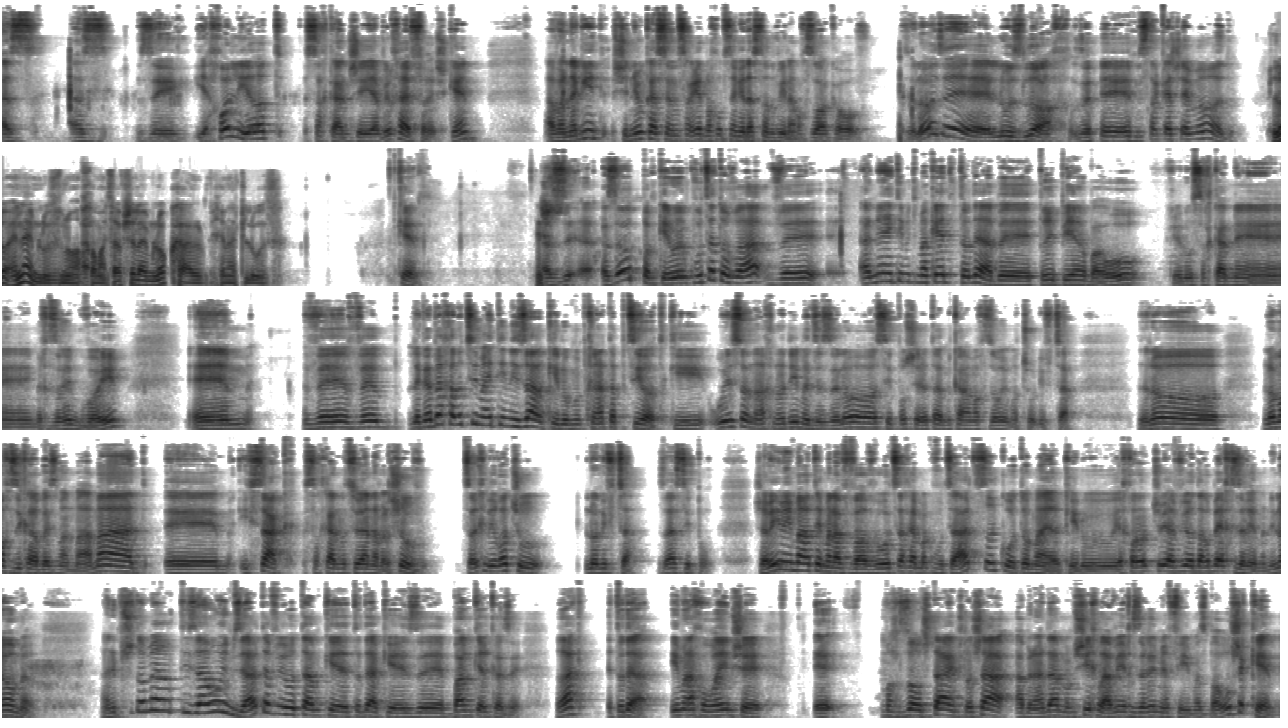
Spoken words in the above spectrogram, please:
אז, אז זה יכול להיות שחקן שיביא לך הפרש, כן? אבל נגיד שניוקאסל משחקת בחוץ נגד אסטון וילה, מחזור הקרוב. זה לא איזה לוז לוח, זה משחק קשה מאוד. לא, אין להם לוז נוח, המצב שלהם לא קל מבחינת לוז. כן. יש... אז, אז עוד פעם, כאילו הם קבוצה טובה, ואני הייתי מתמקד, אתה יודע, בטריפייר ברור, כאילו שחקן אה, עם החזרים גבוהים, אה, ו, ולגבי החלוצים הייתי נזהר, כאילו, מבחינת הפציעות, כי ווילסון, אנחנו יודעים את זה, זה לא סיפור של יותר מכמה מחזורים עד שהוא נפצע. זה לא, לא מחזיק הרבה זמן מעמד, אה, עיסק, שחקן מצוין, אבל שוב, צריך לראות שהוא לא נפצע. זה הסיפור. עכשיו אם הימרתם עליו כבר והוא אצלכם בקבוצה, אל תסרקו אותו מהר, כאילו, יכול להיות שהוא יביא עוד הרבה החזרים, אני לא אומר. אני פשוט אומר, תיזהרו עם זה, אל תביאו אותם, כ, אתה יודע, כאיזה בנקר כזה. רק, אתה יודע, אם אנחנו רואים שמחזור 2, 3, הבן אדם ממשיך להביא החזרים יפים, אז ברור שכן.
